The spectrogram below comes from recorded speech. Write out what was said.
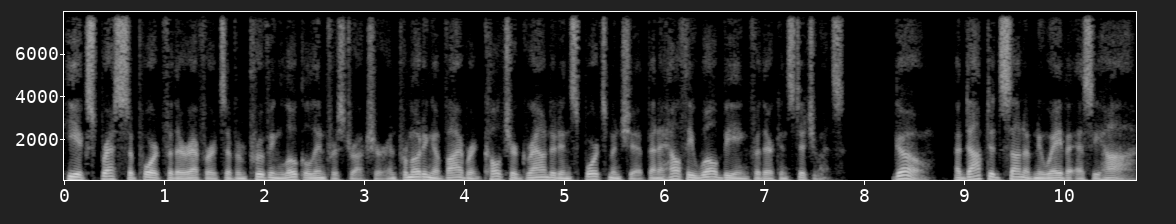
He expressed support for their efforts of improving local infrastructure and promoting a vibrant culture grounded in sportsmanship and a healthy well being for their constituents. Go, adopted son of Nueva Ecija,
